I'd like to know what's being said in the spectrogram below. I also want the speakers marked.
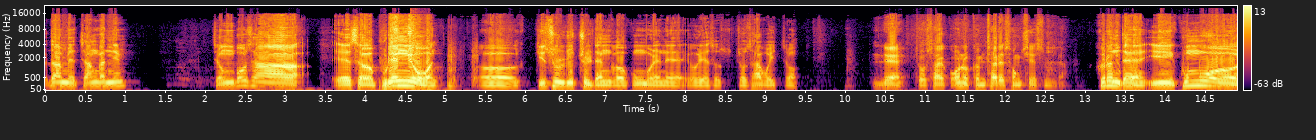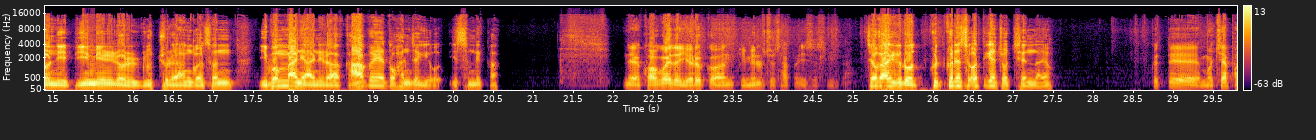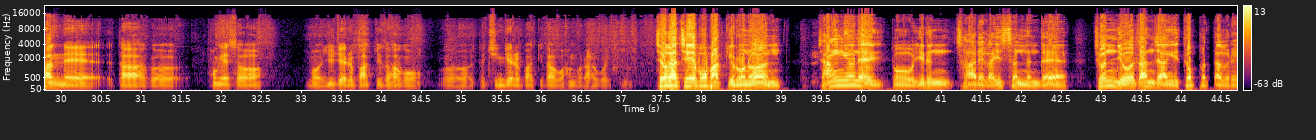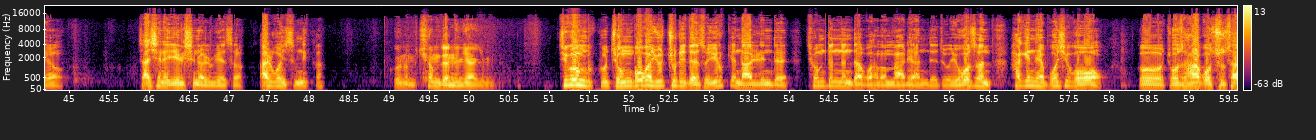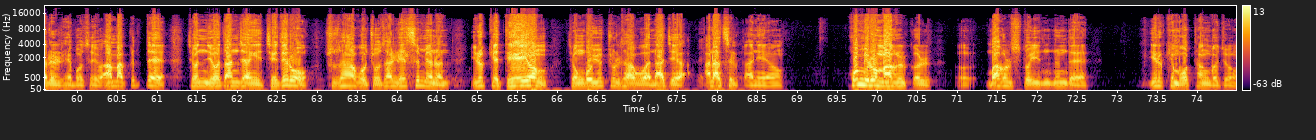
Speaker 1: 그 다음에 장관님 정보사에서 불행 요원 어, 기술 유출된 거 공무원에 의해서 조사하고 있죠.
Speaker 2: 네, 조사했고 오늘 검찰에 송치했습니다.
Speaker 1: 그런데 이 군무원이 비밀을 유출한 것은 이번만이 아니라 과거에도 한 적이 있습니까?
Speaker 2: 네, 과거에도 여러 건 비밀 누출 사건이 있었습니다.
Speaker 1: 제가 알기로 그, 그래서 어떻게 조치했나요?
Speaker 2: 그때 뭐 재판에 다 그 통해서 뭐 유죄를 받기도 하고 어, 또 징계를 받기도 하고 한 걸로 알고 있습니다.
Speaker 1: 제가 제보 받기로는 작년에 또 이런 사례가 있었는데 전 여단장이 덮었다 그래요. 자신의 일신을 위해서 알고 있습니까?
Speaker 2: 그거는 처음 듣는 이야기입니다.
Speaker 1: 지금 그 정보가 유출이 돼서 이렇게 난리인데 처음 듣는다고 하면 말이 안 되죠. 이것은 확인해 보시고 그 조사하고 수사를 해 보세요. 아마 그때 전 여단장이 제대로 수사하고 조사를 했으면은 이렇게 대형 정보 유출 사고가 나지 않았을 거 아니에요. 호미로 막을 걸 어, 막을 수도 있는데 이렇게 못한 거죠.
